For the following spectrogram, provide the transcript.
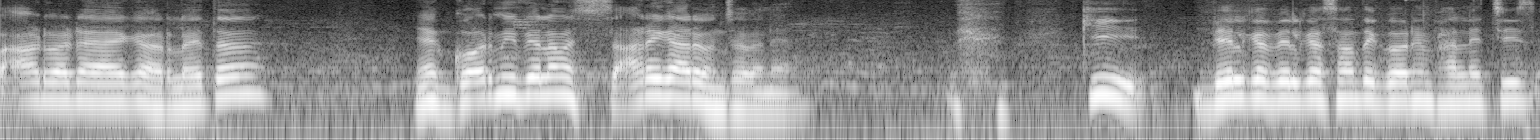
पाहाडबाट आएकाहरूलाई त यहाँ गर्मी बेलामा साह्रै गाह्रो हुन्छ भने। कि बेलुका बेलुका सधैँ गर्मी फाल्ने चिज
